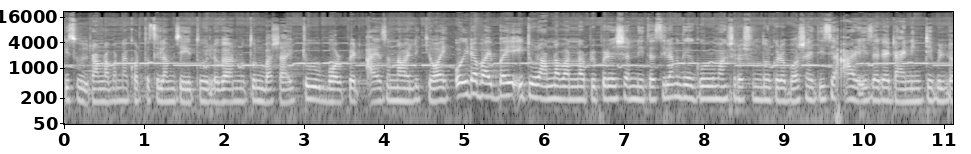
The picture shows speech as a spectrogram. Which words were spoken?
কিছু রান্না বান্না করতেছিলাম, যেহেতু ওই লগা নতুন বাসা, একটু বরপেট আয়োজন না হইলে কি হয়? ওইটা বাই বাই একটু রান্না বান্নার প্রিপারেশন নিতেছিলাম, এদিকে গরুর মাংসটা সুন্দর করে বসাই দিয়েছে আর এই জায়গায় ডাইনিং টেবিলটা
